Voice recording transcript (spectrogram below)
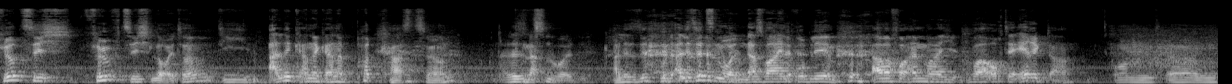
40, 50 Leute, die alle gerne, gerne Podcasts hören. Und alle sitzen Na, wollten. Alle, und alle sitzen wollten, das war ein Problem. Aber vor allem war, war auch der Erik da. Und ähm,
